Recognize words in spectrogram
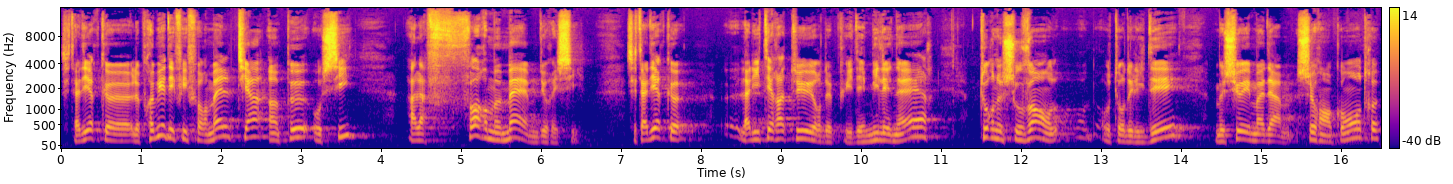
C'est-à-dire que le premier défi formel tient un peu aussi à la forme même du récit. C'est-à-dire que la littérature, depuis des millénaires, tourne souvent autour de l'idée Monsieur et Madame se rencontrent,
